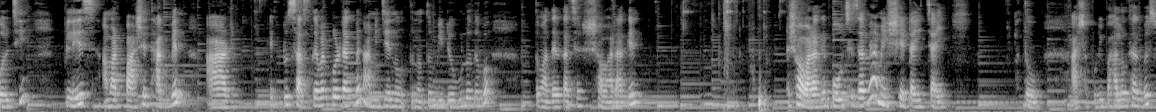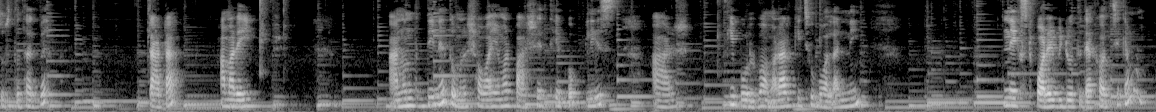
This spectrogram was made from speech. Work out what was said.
বলছি প্লিজ আমার পাশে থাকবেন আর একটু সাবস্ক্রাইবার করে রাখবেন। আমি যে নতুন নতুন ভিডিওগুলো দেবো, তোমাদের কাছে সবার আগে সবার আগে পৌঁছে যাবে, আমি সেটাই চাই। তো আশা করি ভালো থাকবে, সুস্থ থাকবে। টাটা। আমার এই আনন্দের দিনে তোমরা সবাই আমার পাশে থেকো, প্লিজ। আর কি বলব, আমার আর কিছু বলার নেই। নেক্সট পরের ভিডিওতে দেখা হচ্ছে, কেমন?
